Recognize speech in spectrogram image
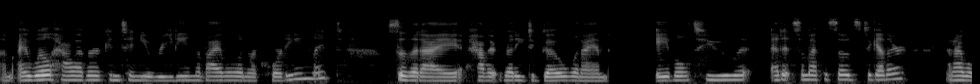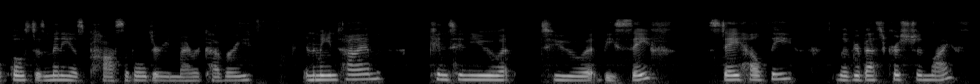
Um, I will, however, continue reading the Bible and recording it so that I have it ready to go when I am able to edit some episodes together, and I will post as many as possible during my recovery. In the meantime, continue to be safe, stay healthy, live your best Christian life,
